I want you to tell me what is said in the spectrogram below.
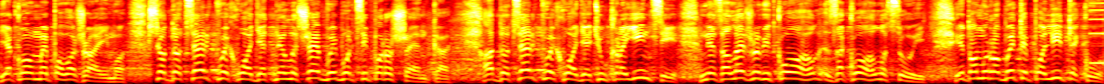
якого ми поважаємо, що до церкви ходять не лише виборці Порошенка, а до церкви ходять українці, незалежно від кого за кого голосують. І тому робити політику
